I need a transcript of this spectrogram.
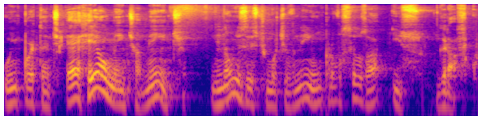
o importante é realmente a mente, não existe motivo nenhum para você usar isso, gráfico.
